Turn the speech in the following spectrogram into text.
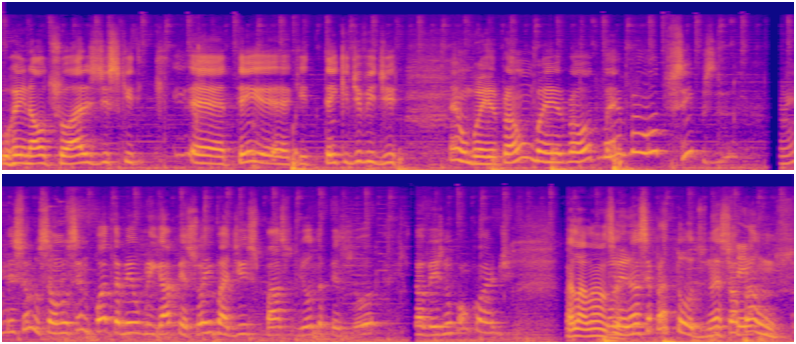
O Reinaldo Soares disse que, que, é, tem, é, que tem que dividir. É um banheiro para um, banheiro para outro, banheiro para outro, simples. É. Tem solução. Você não pode também obrigar a pessoa a invadir o espaço de outra pessoa que talvez não concorde. Vai lá, Lanza. Tolerância é para todos, não é só para uns.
